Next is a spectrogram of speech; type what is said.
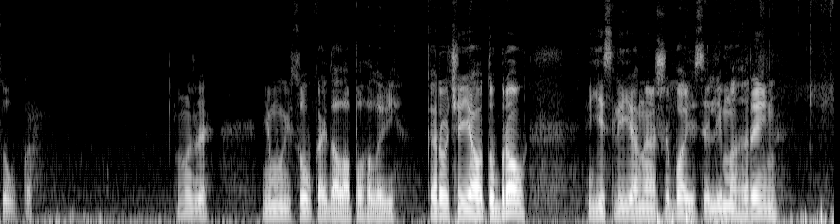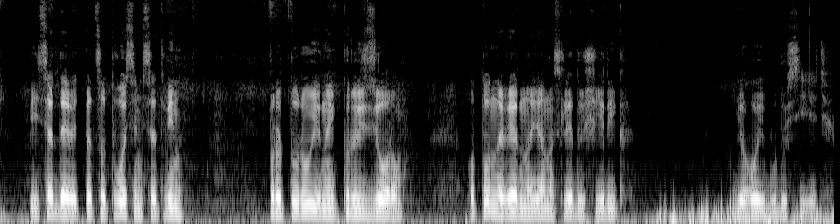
совка. Може йому і совка й дала по голові. Коротше, я ото брав, якщо я не ошибаюся, Лімагрейн 59580 він протуруєний круїзером. Ото, напевно, я на слідуючий рік його і буду сіяти.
